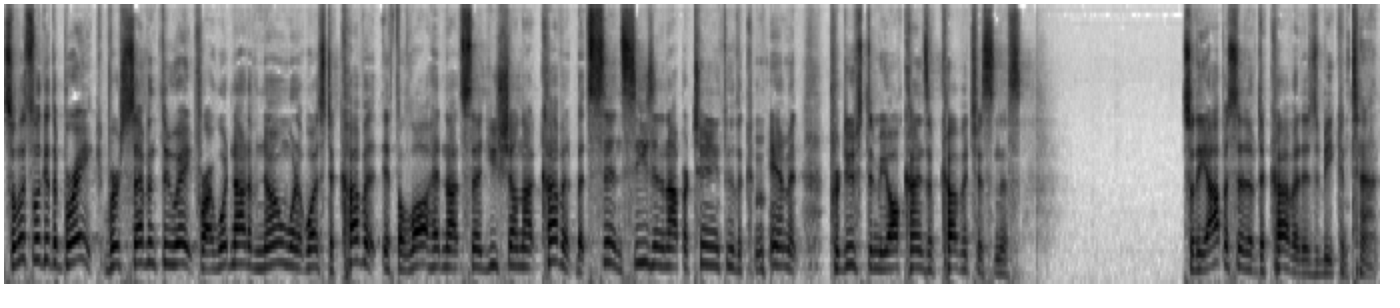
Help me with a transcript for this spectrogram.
So let's look at the break, verse 7 through 8. For I would not have known what it was to covet if the law had not said, You shall not covet. But sin, seizing an opportunity through the commandment, produced in me all kinds of covetousness. So the opposite of to covet is to be content.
